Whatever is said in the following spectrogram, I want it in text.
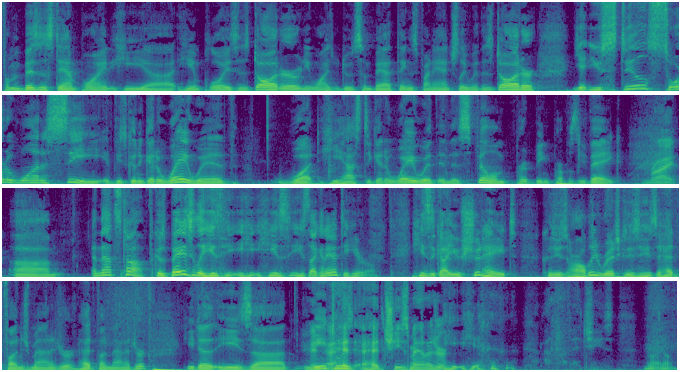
from a business standpoint, he uh, he employs his daughter, and he winds up doing some bad things financially with his daughter. Yet you still sort of want to see if he's going to get away with what he has to get away with in this film, per- being purposely vague. Right. Um, and that's tough because basically he's he, he- he's he's like an anti-hero. He's a guy you should hate because he's horribly rich because he's, he's a head fund manager. Hedge fund manager. He does. He's uh, mean a, to his head, a head cheese manager. he, he, I love head cheese. No, I don't.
